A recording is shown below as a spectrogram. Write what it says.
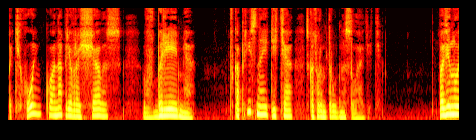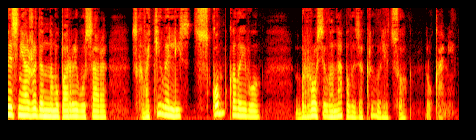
Потихоньку она превращалась в бремя, в капризное дитя, с которым трудно сладить. Повинуясь неожиданному порыву, Сара схватила лист, скомкала его, бросила на пол и закрыла лицо руками.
